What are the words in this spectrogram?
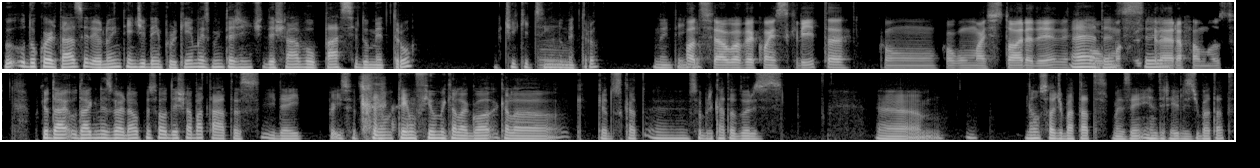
O, o do Cortázar, eu não entendi bem porquê, mas muita gente deixava o passe do metrô, o ticketzinho do Hum. metrô. Não entendi. Pode ser algo a ver com a escrita, com, com alguma história dele, É, ou alguma coisa que ele ser. era famoso. Porque o, da, o Dagnes Verdal o pessoal deixa batatas. E daí isso tem, um- tem um filme que ela, que ela que é dos cat- eh, sobre catadores eh, não só de batatas, mas en- entre eles de batata.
